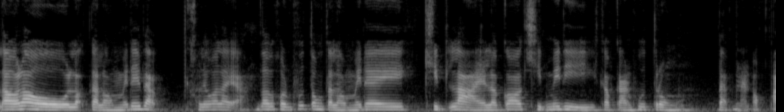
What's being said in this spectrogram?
แล้วเราแต่เราไม่ได้แบบ เขาเรียกว่าอะไรอะเราเป็นคนพูดตรงแต่เราไม่ได้คิดร้ายแล้วก็คิดไม่ดีกับการพูดตรงแบบนั้นออกไป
